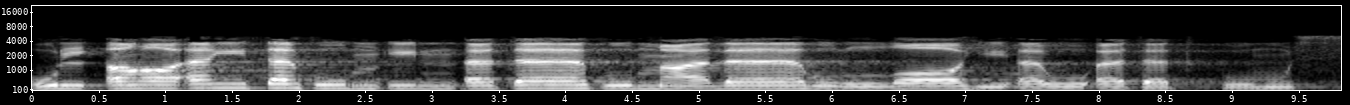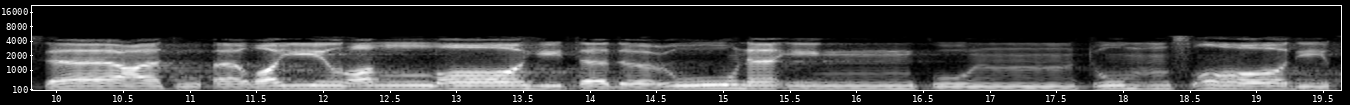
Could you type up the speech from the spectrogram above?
قُلْ أَرَأَيْتَكُمْ إِنْ أَتَاكُمْ عَذَابُ اللَّهِ أَوْ أَتَتْكُمُ السَّاعَةُ أَغَيْرَ اللَّهِ تَدْعُونَ إِن كُنتُمْ صَادِقِينَ.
